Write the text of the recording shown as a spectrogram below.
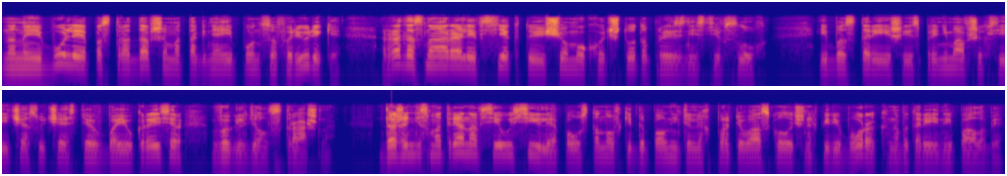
На наиболее пострадавшем от огня японцев Рюрике радостно орали все, кто еще мог хоть что-то произнести вслух, ибо старейший из принимавших сейчас участие в бою крейсер выглядел страшно. Даже несмотря на все усилия по установке дополнительных противоосколочных переборок на батарейной палубе,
